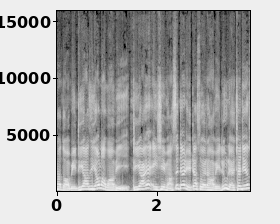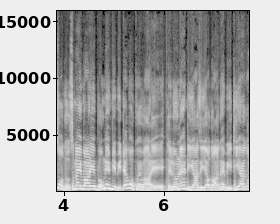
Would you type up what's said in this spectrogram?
ထွက်သွားပြီးဒီဟာစီရောက်လာပါပြီ။ဒီဟာရဲ့အိမ်ရှိမှာစစ်တပ်တွေတက်ဆွဲထားပြီးလူလည်းချက်ချင်းဆိုသူစနိုက်ပါတွေဘုံတွေဖြစ်ပြီးတက်ကိုခွဲပါတယ်။ဒီလိုနဲ့ဒီဟာစီရောက်သွားခဲ့ပြီးဒီဟာက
